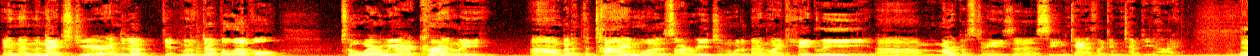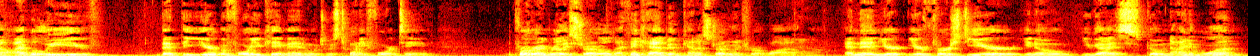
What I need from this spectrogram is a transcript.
and then the next year ended up get moved up a level to where we are currently. Um, but at the time, was our region would have been like Higley, um, Marcos de Niza, Seton Catholic, and Tempe High. Now I believe that the year before you came in, which was 2014, the program really struggled. I think had been kind of struggling for a while. Yeah. And then your your first year, you know, you guys go nine and one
